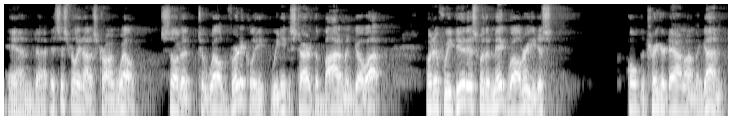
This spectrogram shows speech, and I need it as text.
And uh, it's just really not a strong weld. So to, to weld vertically, we need to start at the bottom and go up. But if we do this with a MIG welder, you just hold the trigger down on the gun,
